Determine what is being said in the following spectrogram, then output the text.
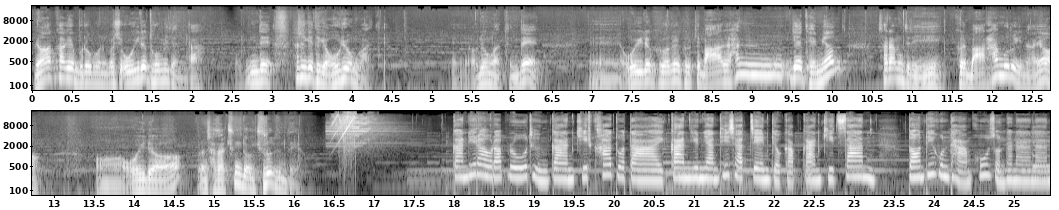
명확하게 물어보는 것이 오히려 도움이 된다. 근데 사실 이게 되게 어려운 것 같아요. 예, 어려운 것 같은데 예, 오히려 그거를 그렇게 말을 하게 되면 사람들이 그걸 말함으로 인하여 어, 오히려 그런 자살 충동이 줄어든대요. การที่เรารับรู้ถึงการคิดฆ่าตัวตาย การยืนยันที่ชัดเจนเกี่ยวกับการคิดสั้น ตอนที่คุณถามคู่สนทนานั้น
